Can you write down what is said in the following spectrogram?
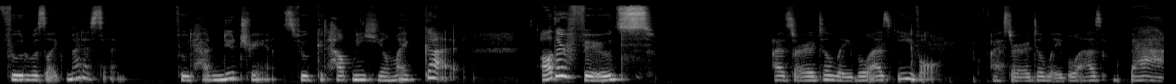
food was like medicine. Food had nutrients. Food could help me heal my gut. Other foods I started to label as evil. I started to label as bad.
